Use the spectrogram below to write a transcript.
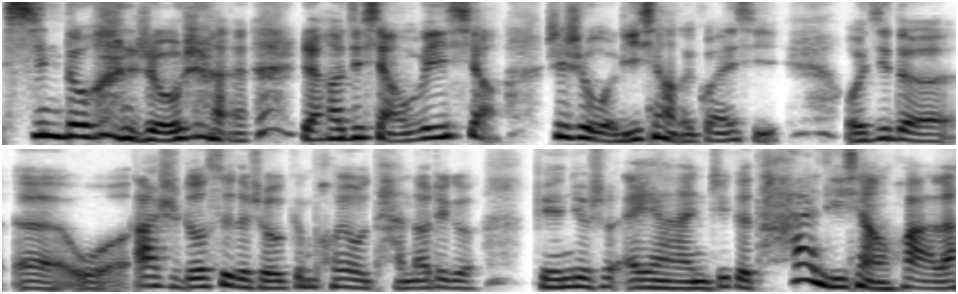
心都很柔软，然后就想微笑，这是我理想的关系。我记得，呃，我二十多岁的时候跟朋友谈到这个，别人就说：“哎呀，你这个太理想化了，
